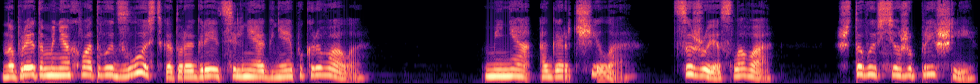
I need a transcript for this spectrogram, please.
но при этом меня охватывает злость, которая греет сильнее огня и покрывала. Меня огорчило, цежу я слова, что вы все же пришли.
